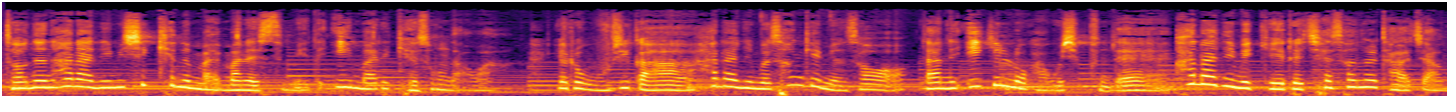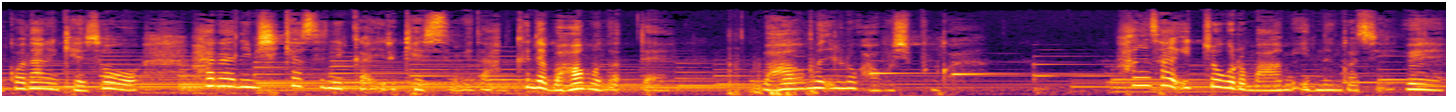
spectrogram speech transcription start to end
저는 하나님이 시키는 말만 했습니다. 이 말이 계속 나와. 여러분 우리가 하나님을 섬기면서 나는 이 길로 가고 싶은데 하나님의 길에 최선을 다하지 않고 나는 계속 하나님 시켰으니까 이렇게 했습니다. 근데 마음은 어때? 마음은 일로 가고 싶은 거야. 항상 이쪽으로 마음이 있는 거지. 왜?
